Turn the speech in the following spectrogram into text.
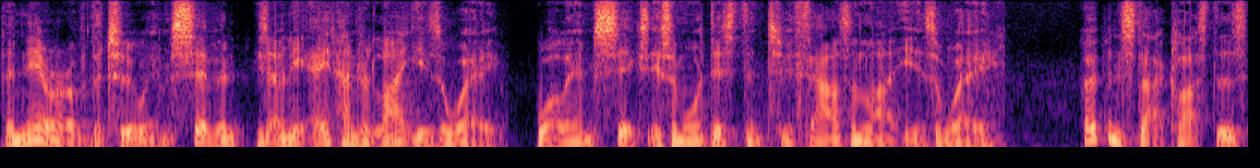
The nearer of the two, M7, is only 800 light years away, while M6 is a more distant 2000 light years away. Open star clusters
